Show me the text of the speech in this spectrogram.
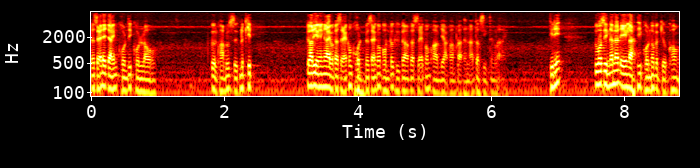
กระแสในใจของคนที่คนเราเกิดความรู้สึกนึกคิด ก็เรียกง่ายๆว่ากระแสของคน กระแสของคนก็คือกระแสของความอยากความปรารถนาต่อสิ่งทั้งหลาย ทีนี้ตัวสิ่งนั้นนั่นเองล่ะที่คนเข้าไปเกี่ยวข้อง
